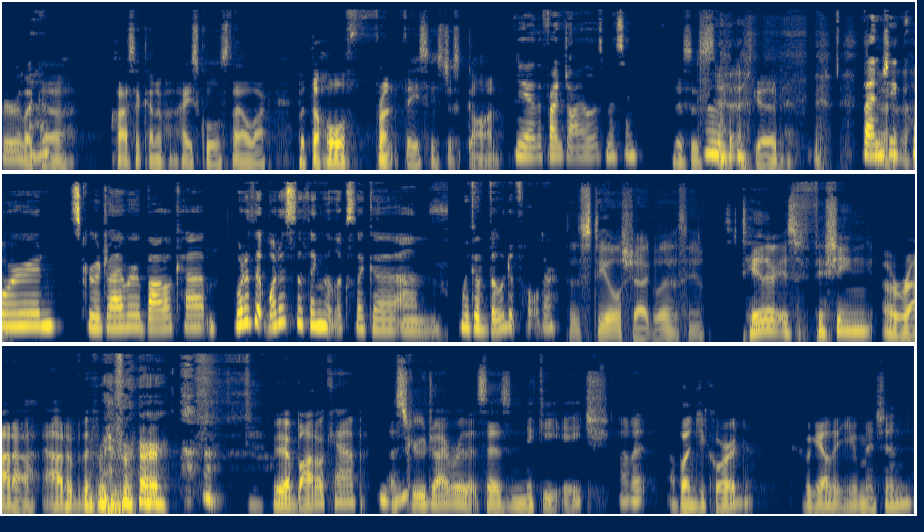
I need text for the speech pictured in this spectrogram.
like Uh-huh. a classic kind of high school style lock, but the whole front face is just gone. Yeah, the front dial is missing. This is Oh. good. Bungee cord, screwdriver, bottle cap. What is it? What is the thing that looks like a um like a votive holder? The steel shot glass, yeah. Taylor is fishing a rata out of the river. We have a bottle cap, a Mhm. screwdriver that says Nikki H on it, a bungee cord, Abigail, that you mentioned.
